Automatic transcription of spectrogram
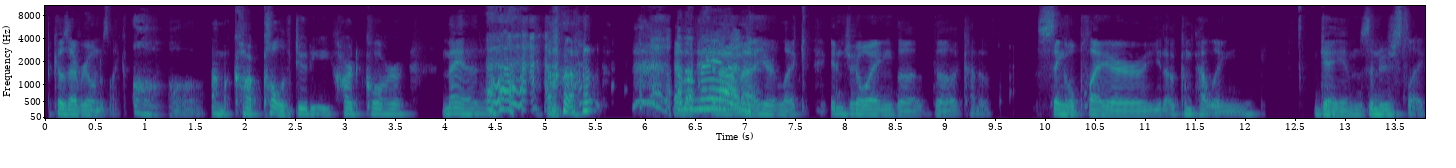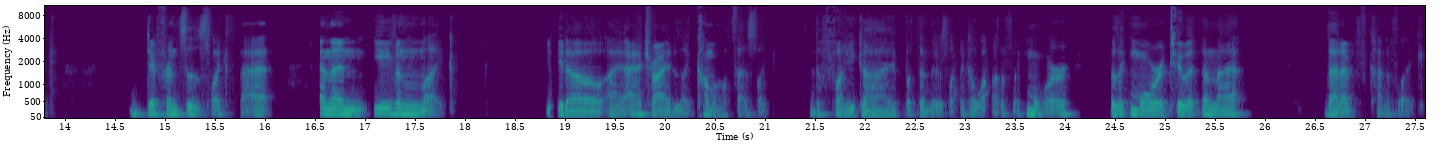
because everyone was like, "Oh, I'm a Call of Duty hardcore." man. and, man. and I'm out here like enjoying the the kind of single player, you know, compelling games, and there's just like differences like that. And then even like, you know, I I tried like come off as like the funny guy, but then there's like a lot of like more there's like more to it than that that I've kind of like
